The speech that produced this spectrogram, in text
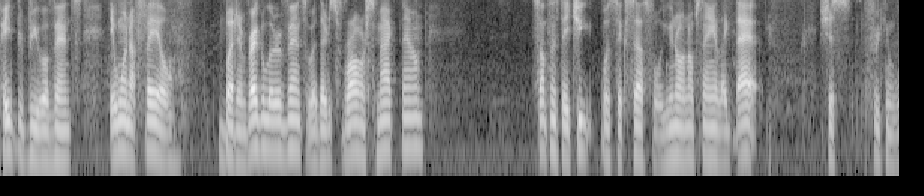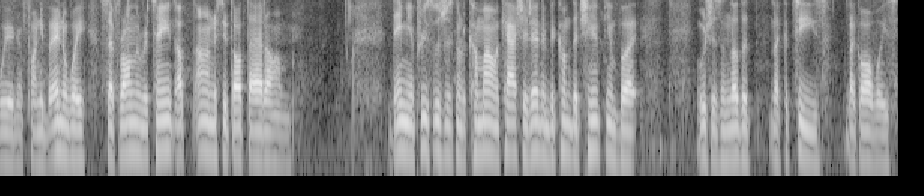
pay per view events they want to fail, but in regular events whether it's Raw or SmackDown, sometimes they cheat was successful. You know what I'm saying? Like that. It's just freaking weird and funny. But anyway, Seth Rollins retains. I, I honestly thought that um Damian Priest was just gonna come out and cash it in and become the champion, but which is another like a tease, like always.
